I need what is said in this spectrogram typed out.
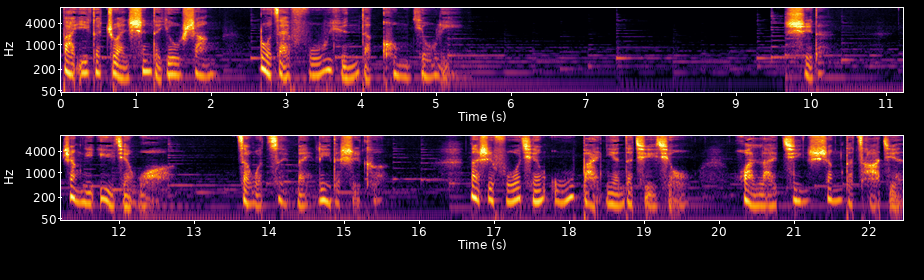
把一个转身的忧伤落在浮云的空幽里。是的，让你遇见我，在我最美丽的时刻，那是佛前五百年的祈求。换来今生的擦肩，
